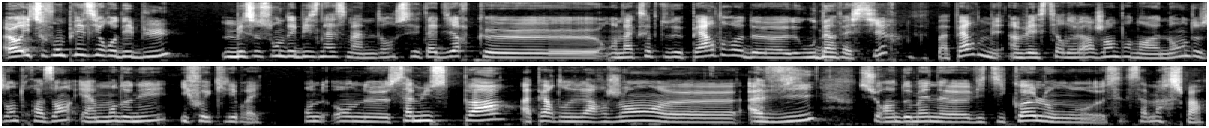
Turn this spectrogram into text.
Alors, ils se font plaisir au début, mais ce sont des businessmen. C'est-à-dire qu'on accepte de perdre ou d'investir, pas perdre, mais investir de l'argent pendant un an, deux ans, trois ans, et à un moment donné, il faut équilibrer on, ne s'amuse pas à perdre de l'argent euh, à vie sur un domaine euh, viticole. ça ne marche pas.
